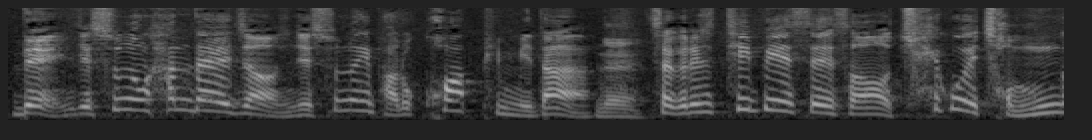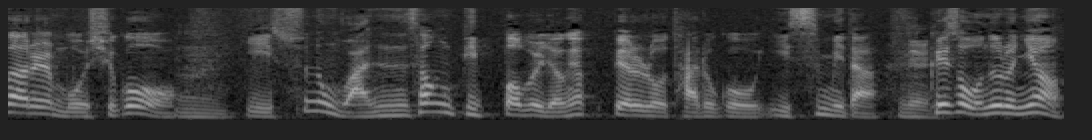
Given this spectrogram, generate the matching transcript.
네, 이제 수능 한 달 전, 이제 수능이 바로 코앞입니다. 네. 자, 그래서 TBS에서 최고의 전문가를 모시고 음. 이 수능 완성 비법을 영역별로 다루고 있습니다. 네. 그래서 오늘은요,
